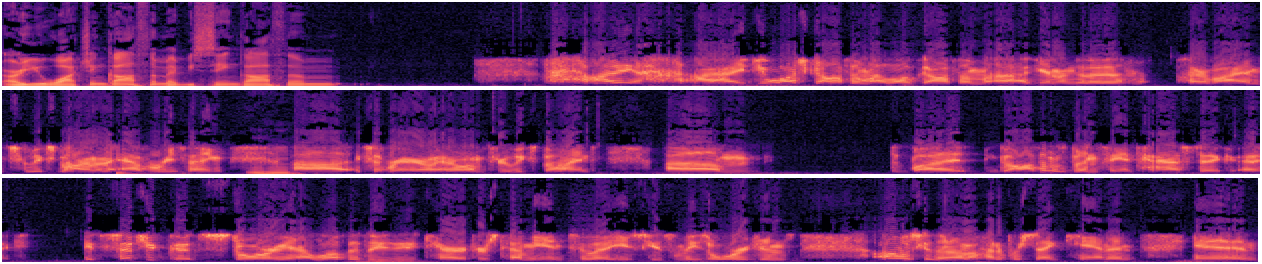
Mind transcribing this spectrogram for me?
are you watching Gotham have you seen Gotham I, I do watch Gotham. I love Gotham. Uh, again, I'm going to clarify. I'm two weeks behind on everything, uh, except for Arrow. Arrow, I'm three weeks behind. Um, but Gotham's been fantastic. It's such a good story, and I love that these, characters coming into it. You see some of these origins. Obviously, they're not 100% canon, and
